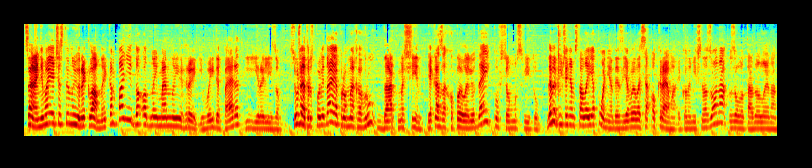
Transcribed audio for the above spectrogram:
Це аніме є частиною рекламної кампанії до одноіменної гри і вийде перед її релізом. Сюжет розповідає про мегагру Dark Machine, яка захопила людей по всьому світу. Де виключенням стала Японія, де з'явилася окрема економічна зона Золота Долина.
